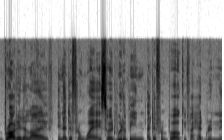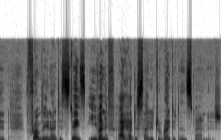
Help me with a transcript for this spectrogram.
brought it alive in a different way. So it would have been a different book if I had written it from the United States, even if I had decided to write it in Spanish.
